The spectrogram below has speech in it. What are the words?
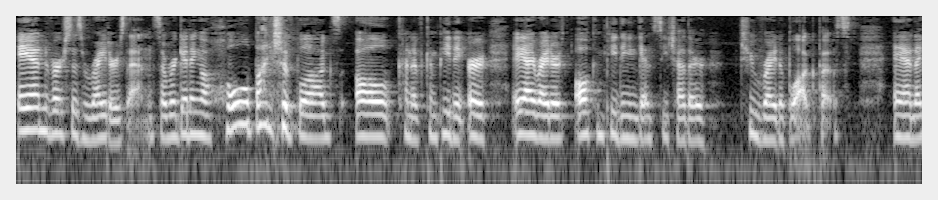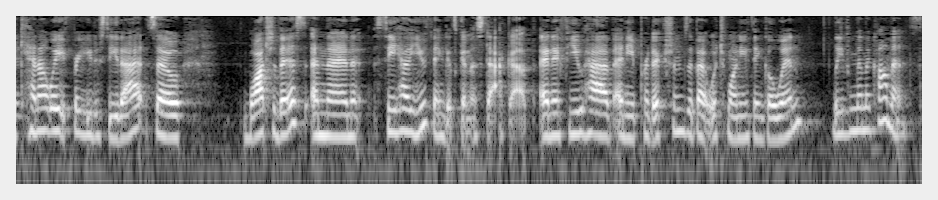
and versus WriterZen. So we're getting a whole bunch of blogs all kind of competing, or AI writers all competing against each other to write a blog post. And I cannot wait for you to see that. So watch this and then see how you think it's going to stack up. And if you have any predictions about which one you think will win, leave them in the comments.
